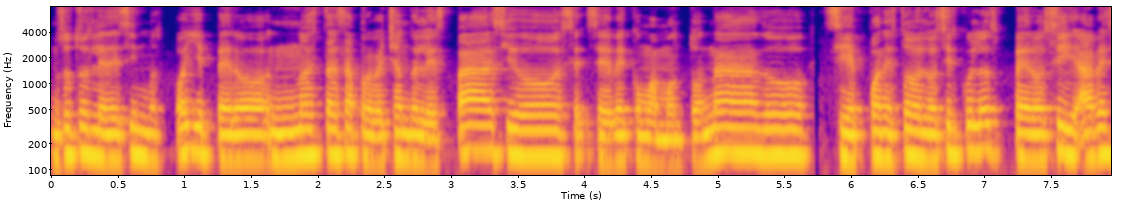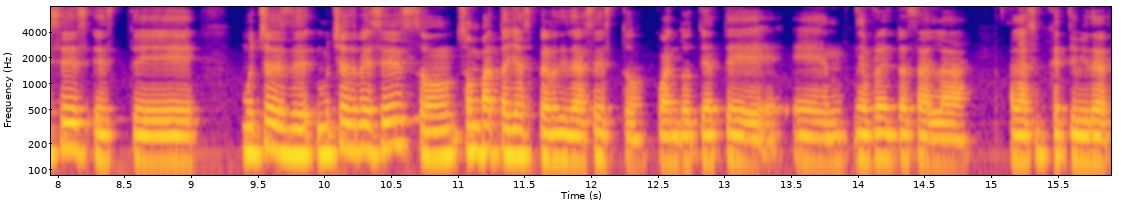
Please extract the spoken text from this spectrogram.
Nosotros le decimos, oye, pero no estás aprovechando el espacio, se, se ve como amontonado, si pones todos los círculos, pero sí, a veces este este, muchas, muchas veces son, son batallas perdidas esto, cuando ya te em, enfrentas a la, a la subjetividad.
